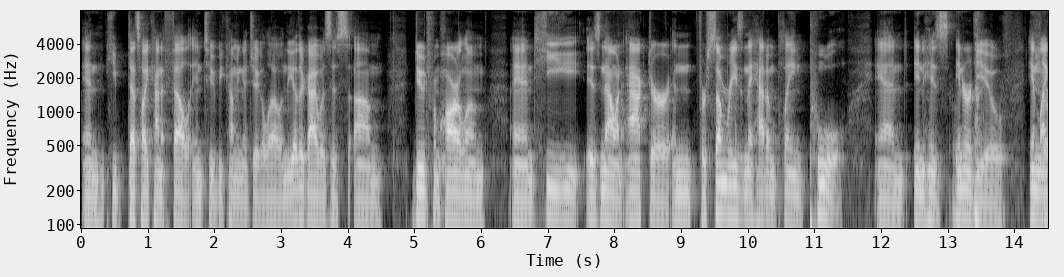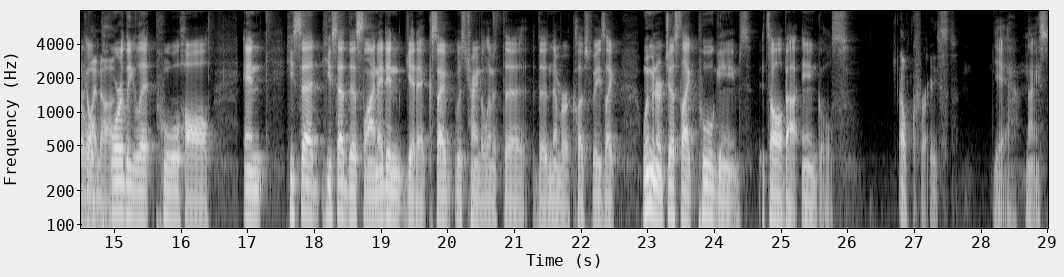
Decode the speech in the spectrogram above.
and he that's how he kind of fell into becoming a gigolo. And the other guy was this um, dude from Harlem, and he is now an actor. And for some reason, they had him playing pool. And in his interview, in like why a poorly lit pool hall, and he said he said this line. I didn't get it because I was trying to limit the the number of clips. But he's like, "Women are just like pool games. It's all about angles." Oh Christ. Yeah, nice.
